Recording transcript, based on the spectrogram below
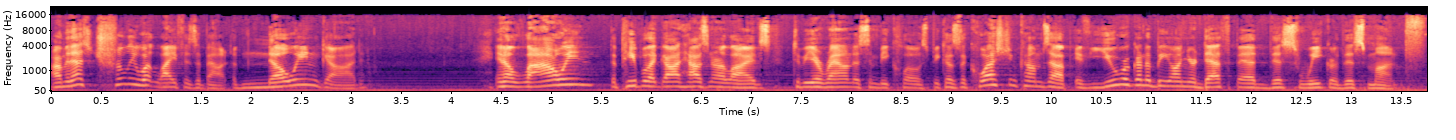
I mean, that's truly what life is about of knowing God in allowing the people that God has in our lives to be around us and be close. Because the question comes up if you were going to be on your deathbed this week or this month,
